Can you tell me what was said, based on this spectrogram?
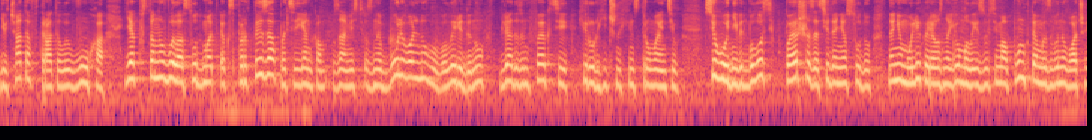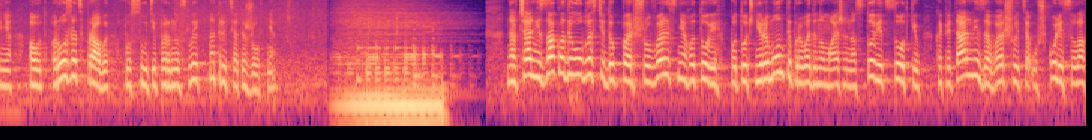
дівчата втратили вуха. Як встановила судмедекспертиза, пацієнткам замість знеболювального ввели рідину для дезінфекції хірургічних інструментів. Сьогодні відбулось перше засідання суду. На ньому лікаря ознайомили із усіма пунктами звинувачення. А от розгляд справи по суті перенесли на 30 жовтня. Навчальні заклади області до 1 вересня готові. Поточні ремонти проведено майже на 100%. Капітальний завершується у школі села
